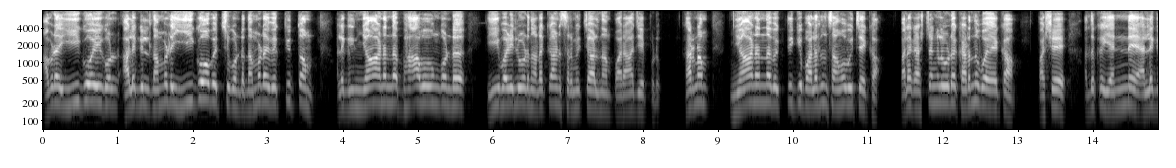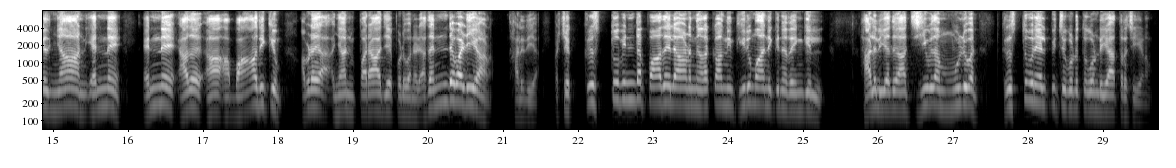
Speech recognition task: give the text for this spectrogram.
അവിടെ ഈഗോയി കൊണ്ട് അല്ലെങ്കിൽ നമ്മുടെ ഈഗോ വെച്ചുകൊണ്ട് നമ്മുടെ വ്യക്തിത്വം അല്ലെങ്കിൽ ഞാൻ എന്ന ഭാവവും കൊണ്ട് ഈ വഴിയിലൂടെ നടക്കാൻ ശ്രമിച്ചാൽ നാം പരാജയപ്പെടും. കാരണം ഞാൻ എന്ന വ്യക്തിക്ക് പലതും സംഭവിച്ചേക്കാം. പല കഷ്ടങ്ങളിലൂടെ കടന്നു പോയേക്കാം പക്ഷേ അതൊക്കെ എന്നെ അല്ലെങ്കിൽ ഞാൻ എന്നെ എന്നെ അത് ബാധിക്കും. അവിടെ ഞാൻ പരാജയപ്പെടുവാനായിട്ട്. അതെന്റെ വഴിയാണ്. ഹലലിയ പക്ഷെ ക്രിസ്തുവിന്റെ പാതയിലാണ് നടക്കാൻ നീ തീരുമാനിക്കുന്നതെങ്കിൽ ഹലലിയ അത് ആ ജീവിതം മുഴുവൻ ക്രിസ്തുവിനെ ഏൽപ്പിച്ചു കൊടുത്തുകൊണ്ട് യാത്ര ചെയ്യണം.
